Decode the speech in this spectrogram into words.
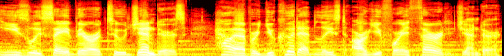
easily say there are two genders, however you could at least argue for a third gender.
